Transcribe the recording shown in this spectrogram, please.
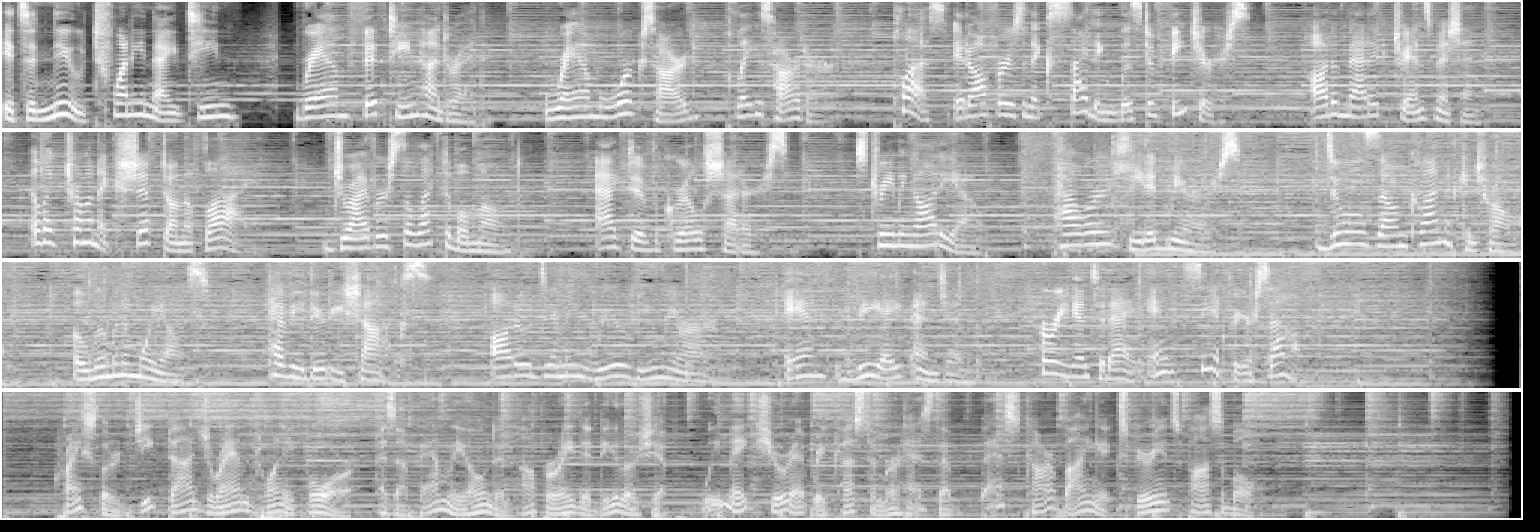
It's a new 2019 Ram 1500. Ram works hard, plays harder. Plus, it offers an exciting list of features. Automatic transmission, electronic shift on the fly, driver selectable mode, active grille shutters, streaming audio, power heated mirrors, dual zone climate control, aluminum wheels, heavy duty shocks, auto dimming rear view mirror, and V8 engine. Hurry in today and see it for yourself. Chrysler Jeep Dodge Ram 24. As a family owned and operated dealership, we make sure every customer has the best car buying experience possible.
